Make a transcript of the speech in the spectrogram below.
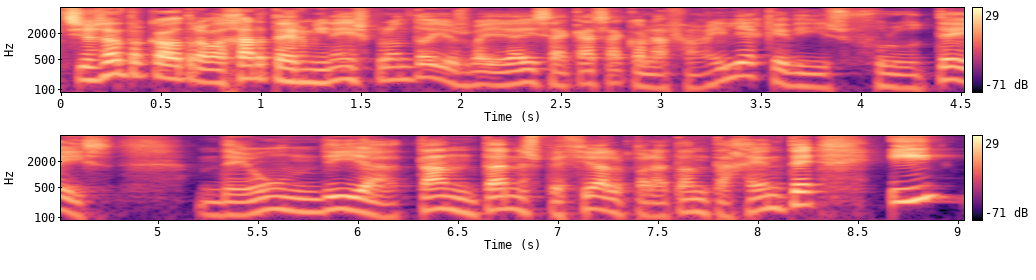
si os ha tocado trabajar, terminéis pronto y os vayáis a casa con la familia, que disfrutéis de un día tan tan especial para tanta gente y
